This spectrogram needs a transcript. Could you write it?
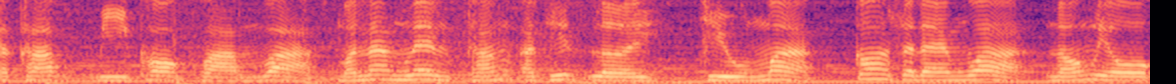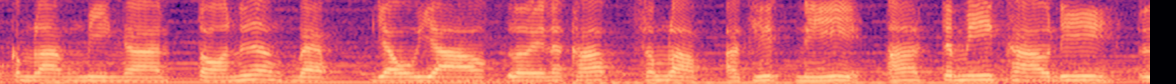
นะครับ มีข้อความว่ามานั่งเล่นทั้งอาทิตย์เลย ชิลมาก ก็แสดงว่าน้องเลโอกำลังมีงานต่อเนื่องแบบยาวๆเลยนะครับสำหรับอาทิตย์นี้อาจจะมีข่าวดีเ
